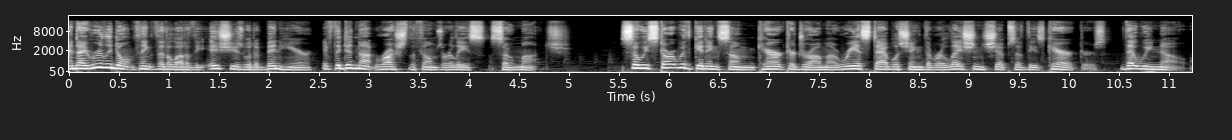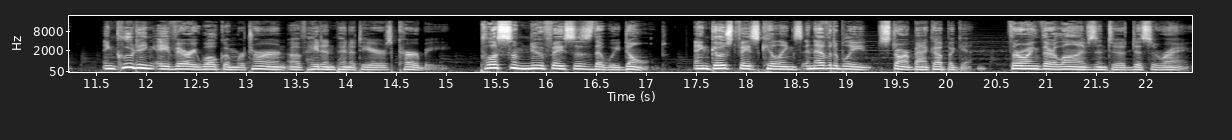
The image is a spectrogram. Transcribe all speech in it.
and I really don't think that a lot of the issues would have been here if they did not rush the film's release so much. So we start with getting some character drama re-establishing the relationships of these characters that we know, including a very welcome return of Hayden Panettiere's Kirby, plus some new faces that we don't, and Ghostface killings inevitably start back up again, throwing their lives into disarray.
